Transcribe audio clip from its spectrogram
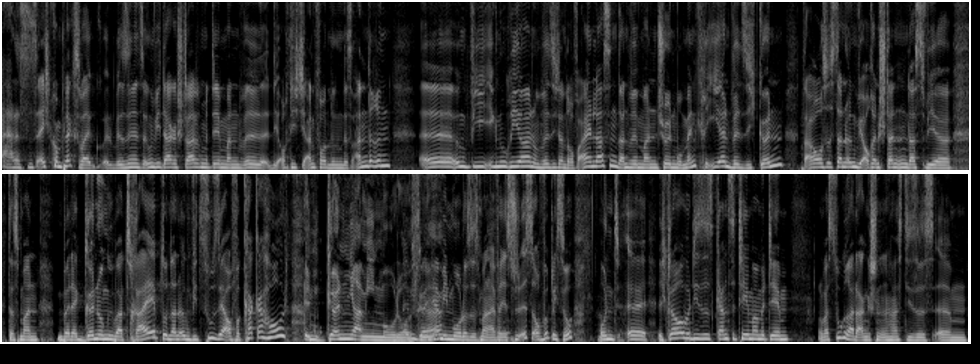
Ah, das ist echt komplex, weil wir sind jetzt irgendwie da gestartet, mit dem man will die, auch nicht die Anforderungen des anderen äh, irgendwie ignorieren und will sich dann darauf einlassen. Dann will man einen schönen Moment kreieren, will sich gönnen. Daraus ist dann irgendwie auch entstanden, dass wir, dass man bei der Gönnung übertreibt und dann irgendwie zu sehr auf die Kacke haut. Im Gönjamin-Modus. Im ne? Gönjamin-Modus ist man einfach. Es ist auch wirklich so. Und äh, ich glaube, dieses ganze Thema mit dem, was du gerade angeschnitten hast, dieses ähm,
